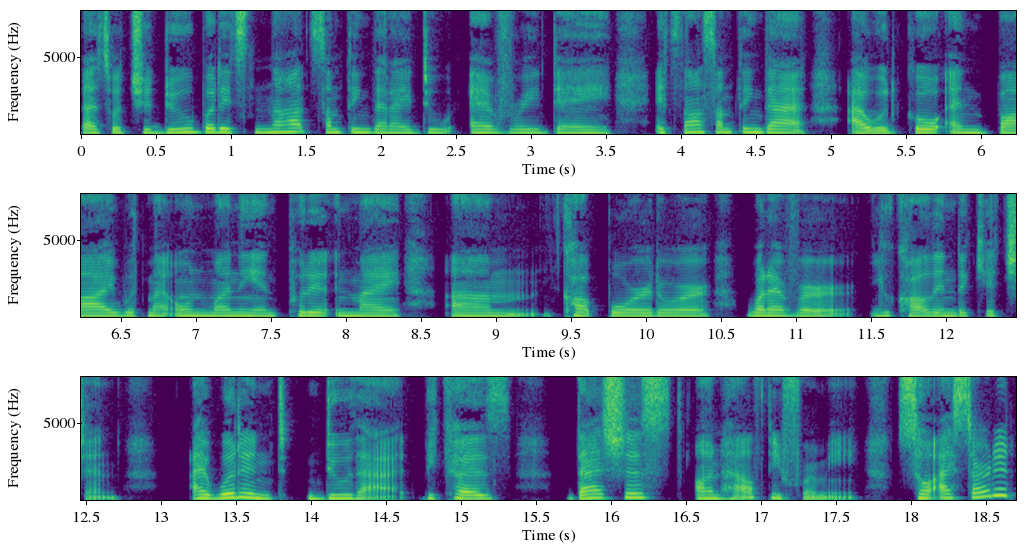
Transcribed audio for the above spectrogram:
that's what you do, but it's not something that I do every day. It's not something that I would go and buy with my own money and put it in my um, cupboard or whatever you call in the kitchen. I wouldn't do that because that's just unhealthy for me. So I started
